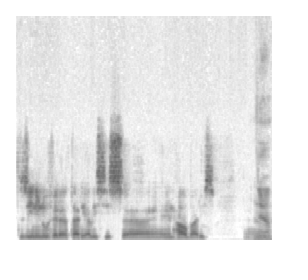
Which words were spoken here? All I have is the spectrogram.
te zien in hoeverre dat, dat realistisch en haalbaar is. ja.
